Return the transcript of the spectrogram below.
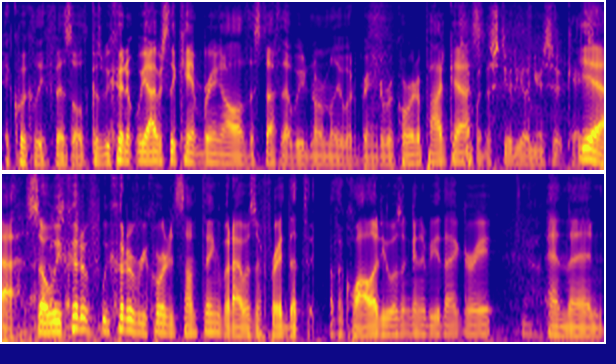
it quickly fizzled because we couldn't. We obviously can't bring all of the stuff that we normally would bring to record a podcast. Put the studio in your suitcase. Yeah, so we could have we could have recorded something, but I was afraid that the, the quality wasn't going to be that great. Yeah. And then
